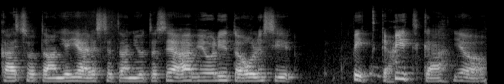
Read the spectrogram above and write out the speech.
katsotaan ja järjestetään, jotta se avioliitto olisi Pitkä. pitkä. Joo.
